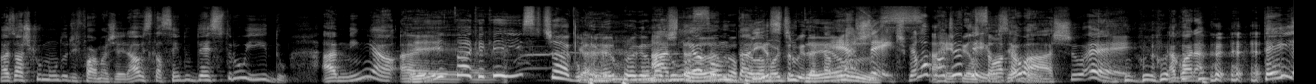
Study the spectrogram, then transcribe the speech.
mas eu acho que o mundo, de forma geral, está sendo destruído. A minha. é, Eita, que que é isso, Thiago? O É, primeiro programa a do minha ano, vontade- pelo amor de. É, gente, pelo amor de Deus, eu acabou. acho. É. Agora, tem.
